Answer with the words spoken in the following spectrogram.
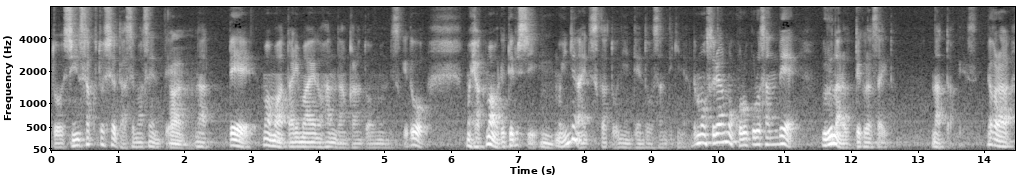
と新作としては出せませんってはなって、まあまあ当たり前の判断かなとは思うんですけどもう100万売れてるし、うん。もういいんじゃないですかと任天堂さん的には。でもそれはもうコロコロさんで売るなら売ってくださいとなったわけです。だから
